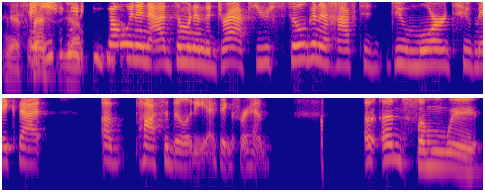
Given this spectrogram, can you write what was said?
Yeah, and even yeah. if you go in and add someone in the draft, you're still going to have to do more to make that a possibility. I think for him. In some way,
